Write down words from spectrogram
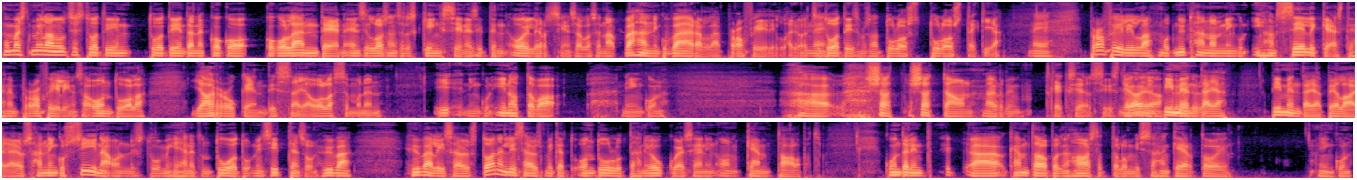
mun mielestä Milan Lutsis tuotiin, tuotiin tänne koko, koko länteen, ensin Los Angeles Kingsiin ja sitten Oilersiin sellaisena vähän niin kuin väärällä profiililla jo, että se niin. tuotiin semmoisena tulos, tulostekijä niin. profiililla, mutta nyt hän on niin kuin ihan selkeästi hänen profiilinsa on tuolla jarrukentissä ja olla semmoinen niin kuin inottava niin kuin, uh, shut, shutdown, mä yritin keksiä siis joo, joo, pimentäjä, kyllä, kyllä. Pimentäjä pelaaja. Jos hän niin kuin siinä onnistuu, mihin hänet on tuotu, niin sitten se on hyvä, hyvä lisäys. Toinen lisäys, mikä on tullut tähän joukkueeseen, niin on Cam Talbot. Kuuntelin äh, Cam Talbotin haastattelun, missä hän kertoi niin kuin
